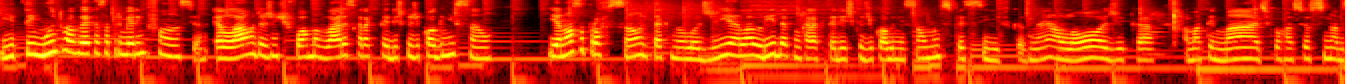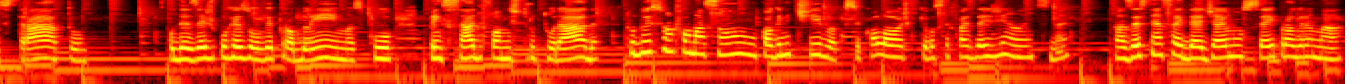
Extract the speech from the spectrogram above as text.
E tem muito a ver com essa primeira infância. É lá onde a gente forma várias características de cognição. E a nossa profissão de tecnologia, ela lida com características de cognição muito específicas, né? A lógica, a matemática, o raciocínio abstrato, o desejo por resolver problemas, por pensar de forma estruturada, tudo isso é uma formação cognitiva, psicológica, que você faz desde antes, né? Então, às vezes tem essa ideia de, ah, eu não sei programar.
